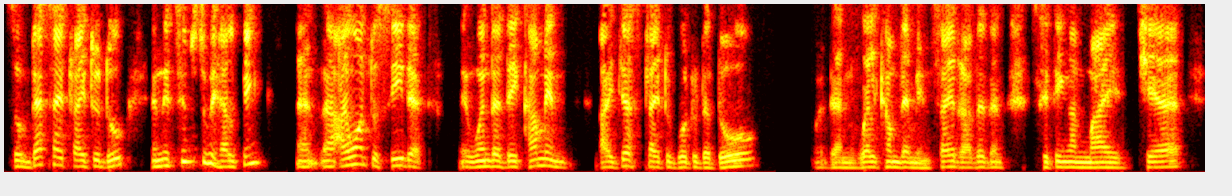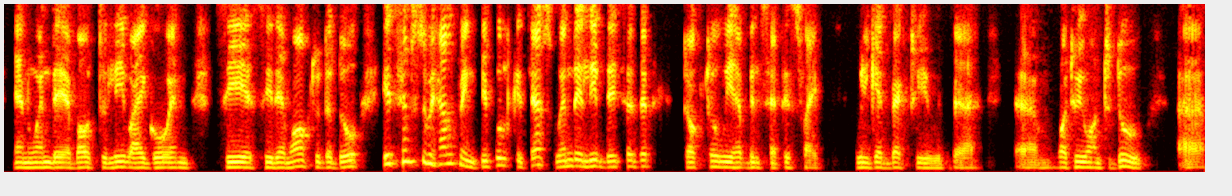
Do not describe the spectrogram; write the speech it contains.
So that's I try to do, and it seems to be helping. And uh, I want to see that when they come in, I just try to go to the door, then welcome them inside rather than sitting on my chair. And when they're about to leave, I go and see see them off to the door. It seems to be helping. People just when they leave, they say that, doctor, we have been satisfied. We'll get back to you with uh, um, what we want to do. Uh,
